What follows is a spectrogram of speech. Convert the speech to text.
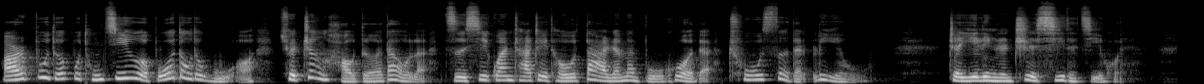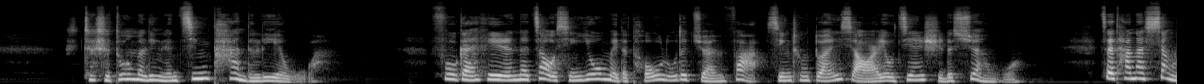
而不得不同饥饿搏斗的我，却正好得到了仔细观察这头大人们捕获的出色的猎物，这一令人窒息的机会。这是多么令人惊叹的猎物啊！覆盖黑人那造型优美的头颅的卷发，形成短小而又坚实的漩涡，在他那像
